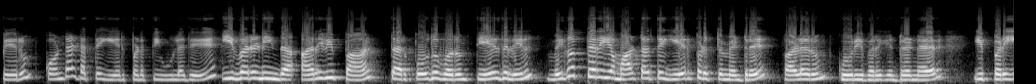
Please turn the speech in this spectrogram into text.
பெரும் கொண்டாட்டத்தை ஏற்படுத்தியுள்ளது. இவரின் இந்த அறிவிப்பால் தற்போது வரும் தேர்தலில் மிகப்பெரிய மாற்றத்தை ஏற்படுத்தும் என்று பலரும் கூறி வருகின்றனர். இப்படி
